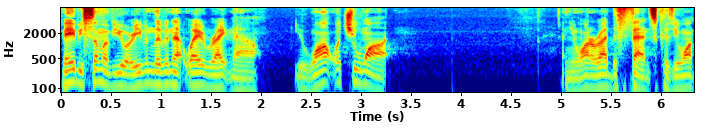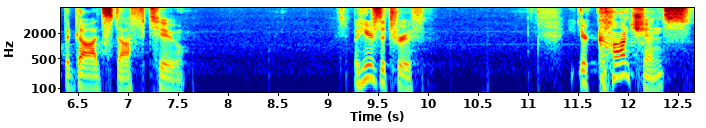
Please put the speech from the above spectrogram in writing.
Maybe some of you are even living that way right now. You want what you want, and you want to ride the fence because you want the God stuff too. But here's the truth your conscience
